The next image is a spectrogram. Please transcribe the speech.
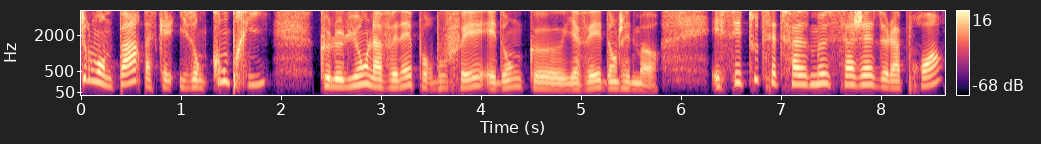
tout le monde part parce qu'ils ont compris que le lion la venait pour bouffer et donc euh, il y avait danger de mort. Et c'est toute cette fameuse sagesse de la proie,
